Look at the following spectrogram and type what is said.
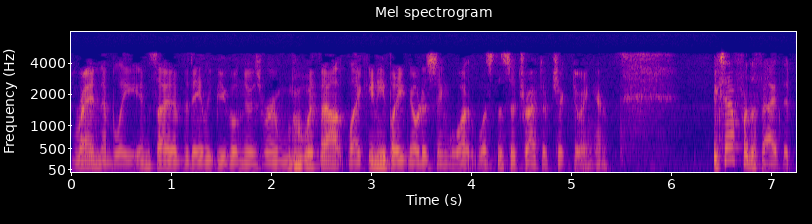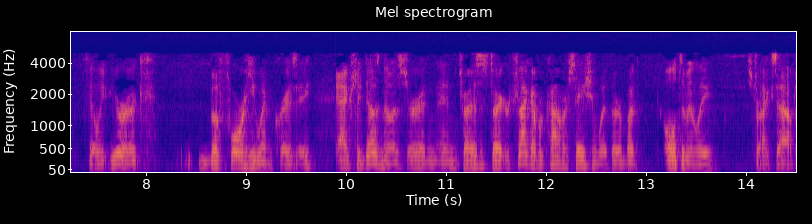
randomly inside of the Daily Bugle newsroom without like anybody noticing what what's this attractive chick doing here, except for the fact that Phil Urich, before he went crazy, actually does notice her and, and tries to start strike up a conversation with her, but ultimately strikes out.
